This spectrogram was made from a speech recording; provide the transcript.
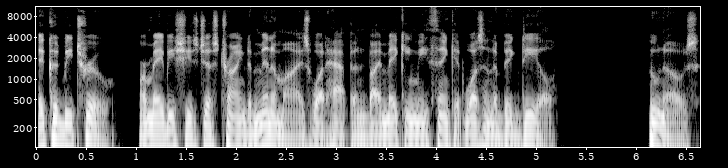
It could be true, or maybe she's just trying to minimize what happened by making me think it wasn't a big deal. Who knows?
